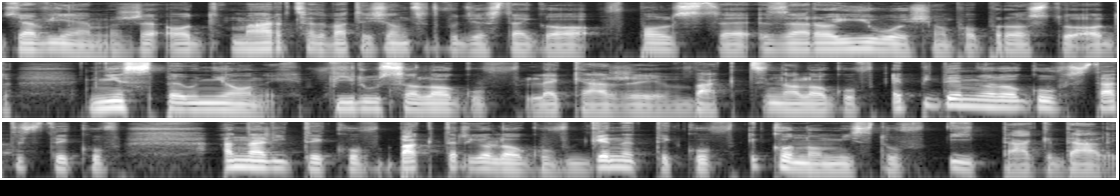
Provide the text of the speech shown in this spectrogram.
Ja wiem, że od marca 2020 w Polsce zaroiło się po prostu od niespełnionych wirusologów, lekarzy, wakcynologów, epidemiologów, statystyków, analityków, bakteriologów, genetyków, ekonomistów itd. Tak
